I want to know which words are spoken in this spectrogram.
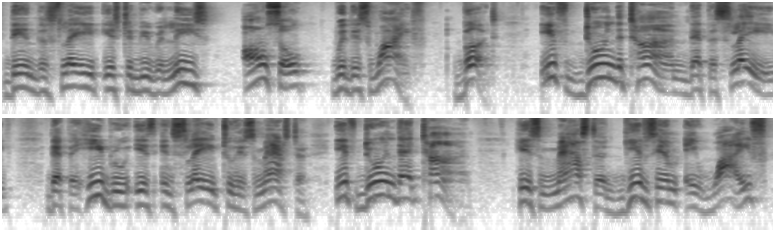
then the slave is to be released also with his wife. But if during the time that the slave, that the Hebrew is enslaved to his master, if during that time his master gives him a wife,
